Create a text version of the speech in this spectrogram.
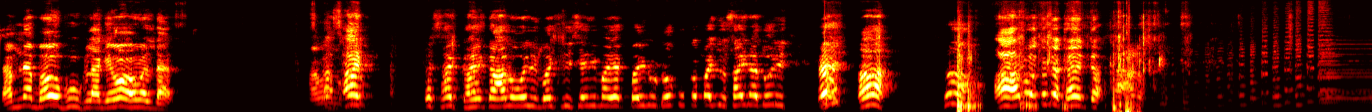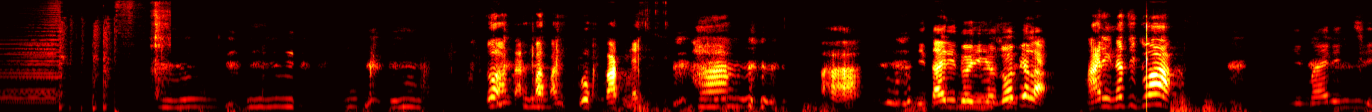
તમને બહુ ભૂખ લાગે હો હવલદાર. સાહેબ સાહેબ કાંઈ કાલો ઓલી વચલી શેરીમાં એક બાઈનું ડોકું કપાઈ ગયું દોરી દોરીથી. ભૂખ કાપી હા. ઈ તારી દોરી હે જો પેલા. મારી નથી જો ઈ મારી છે.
